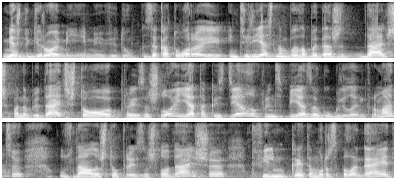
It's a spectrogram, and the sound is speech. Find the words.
между героями я имею в виду, за которой интересно было бы даже дальше понаблюдать, что произошло, и я так и сделала, в принципе, я загуглила информацию, узнала, что произошло дальше, фильм к этому располагает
